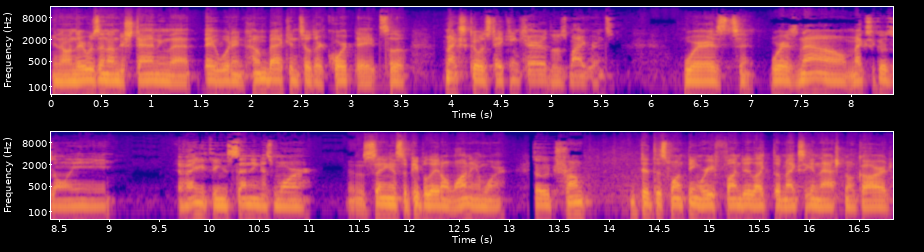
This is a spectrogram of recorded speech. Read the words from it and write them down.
You know, and there was an understanding that they wouldn't come back until their court date. So Mexico was taking care of those migrants. Whereas to, whereas now Mexico's only, if anything, sending us more, sending us the people they don't want anymore. So Trump did this one thing where he funded like the Mexican National Guard,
